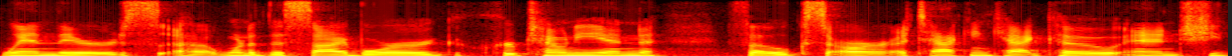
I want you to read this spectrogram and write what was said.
when there's uh, one of the cyborg kryptonian folks are attacking Catco, and she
